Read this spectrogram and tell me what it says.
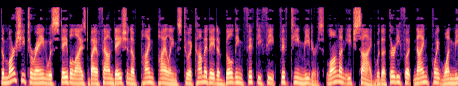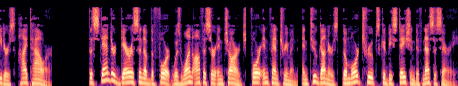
The marshy terrain was stabilized by a foundation of pine pilings to accommodate a building 50 feet 15 meters long on each side with a 30-foot meters high tower. The standard garrison of the fort was one officer in charge, four infantrymen, and two gunners, though more troops could be stationed if necessary.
